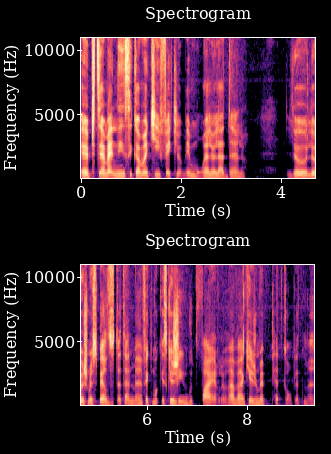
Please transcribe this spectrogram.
Euh, puis tu sais, à un moment donné, c'est comme, OK, fait que là, mais moi, là, là-dedans, là, là, là, je me suis perdue totalement. Fait que moi, qu'est-ce que j'ai le goût de faire, là, avant que je me pète complètement?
